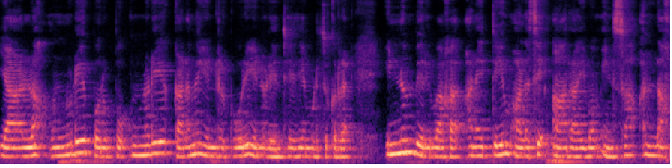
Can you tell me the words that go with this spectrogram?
யாரெல்லாம் உன்னுடைய பொறுப்பு உன்னுடைய கடமை என்று கூறி என்னுடைய செய்தியை முடிச்சுக்கிறேன். இன்னும் விரிவாக அனைத்தையும் அலசி ஆராய்வோம். இன்சா அல்லாஹ்.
